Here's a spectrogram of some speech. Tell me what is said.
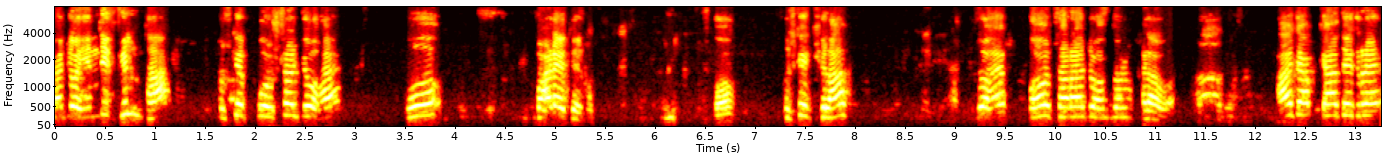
का जो हिंदी फ़िल्म था, उसके पोस्टर जो है, वो फाड़े थे। उसको उसके खिलाफ जो है, बहुत सारा जो आंदोलन खड़ा हुआ। आज आप क्या देख रहे हैं?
